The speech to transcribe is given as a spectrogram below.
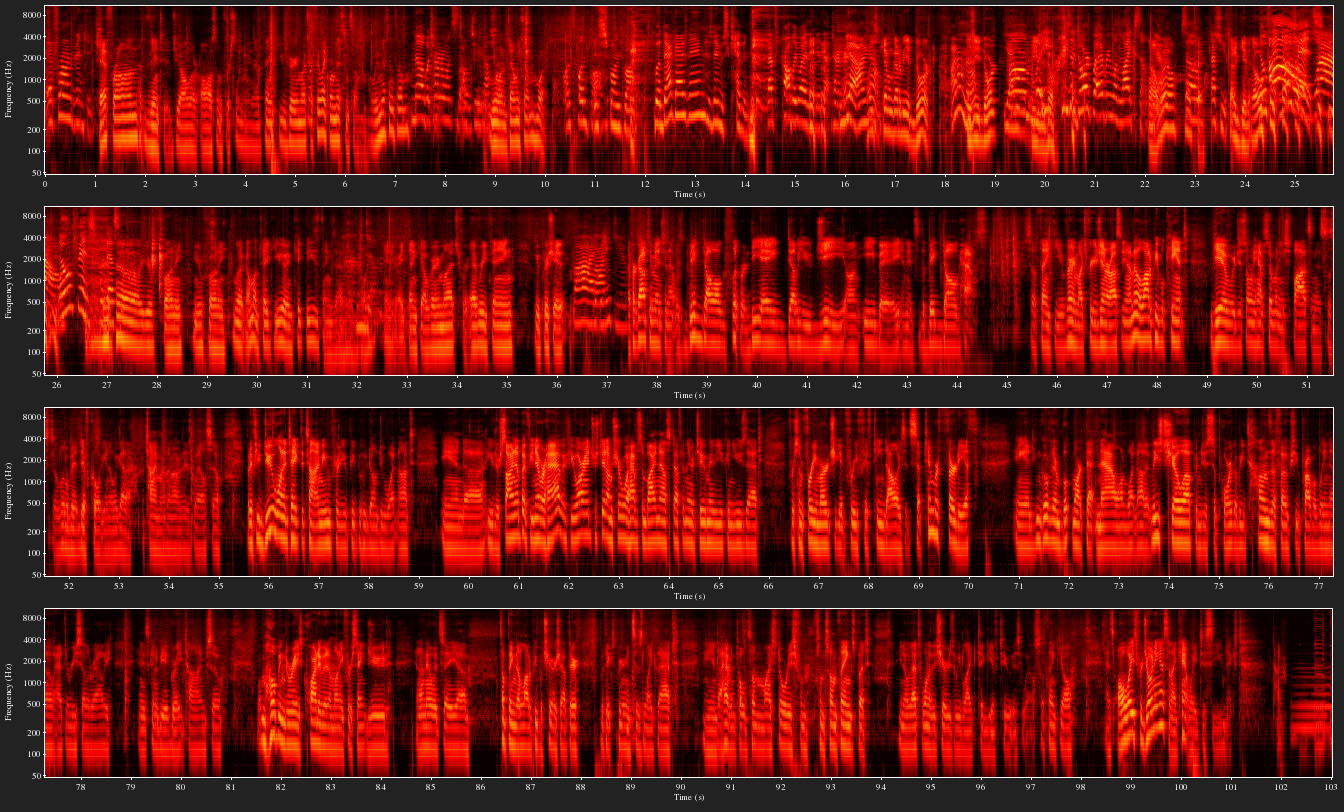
Efron Vintage. Efron Vintage. Y'all are awesome for sending me that. Thank you very much. I feel like we're missing something. Are we missing something? No, but Turner wants to talk to you about You want to tell me something? What? on SpongeBob. It's SpongeBob. but that guy's name, his name is Kevin. That's probably why they did that, Turner. yeah, I Why know. does Kevin got to be a dork? I don't know. Is he a dork? Yeah, Um, He's but a he, dork. he's a dork, but everyone likes him. Oh Yeah. well. So- okay. that's you. Gotta give it. Oh. No, Oh, offense. wow. No offense, but that's it. Oh, you're funny. You're funny. Look, I'm gonna take you and kick these things out of here, boy. Anyway, thank y'all very much for everything. We appreciate it. Bye. Thank you. I forgot to mention that was Big Dog Flipper, D A W G on eBay, and it's the Big Dog House. So thank you very much for your generosity. And I know a lot of people can't give. We just only have so many spots, and it's just a little bit difficult. You know, we got a, a time limit on it as well. So, but if you do want to take the time, even for you people who don't do whatnot, and uh, either sign up if you never have. If you are interested, I'm sure we'll have some buy now stuff in there too. Maybe you can use that for some free merch. You get free $15. It's September 30th. And you can go over there and bookmark that now on whatnot. At least show up and just support. There'll be tons of folks you probably know at the reseller rally, and it's going to be a great time. So I'm hoping to raise quite a bit of money for St. Jude, and I know it's a um, something that a lot of people cherish out there with experiences like that. And I haven't told some of my stories from some some things, but you know that's one of the charities we'd like to give to as well. So thank y'all as always for joining us, and I can't wait to see you next time.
